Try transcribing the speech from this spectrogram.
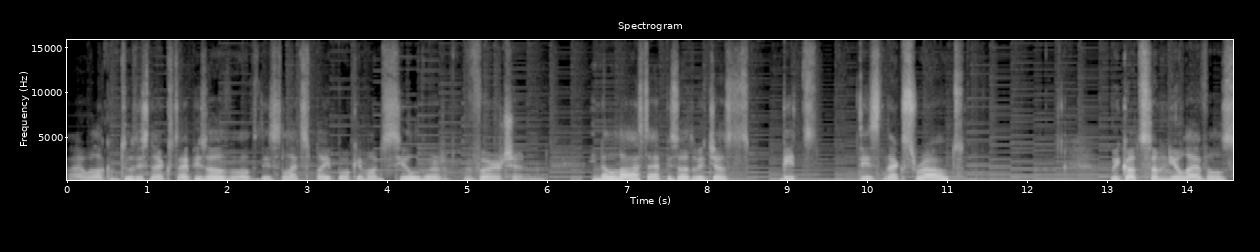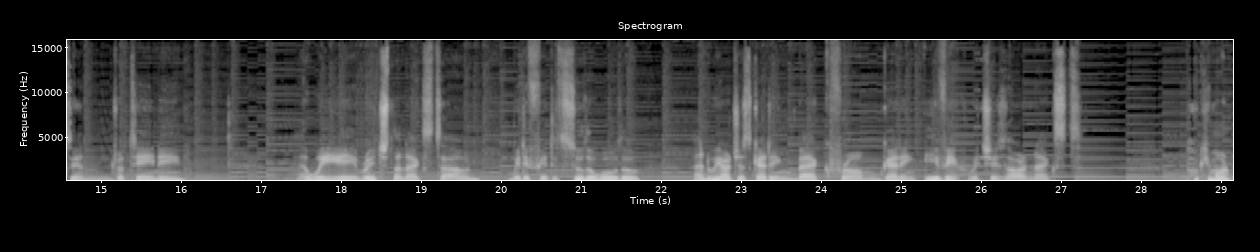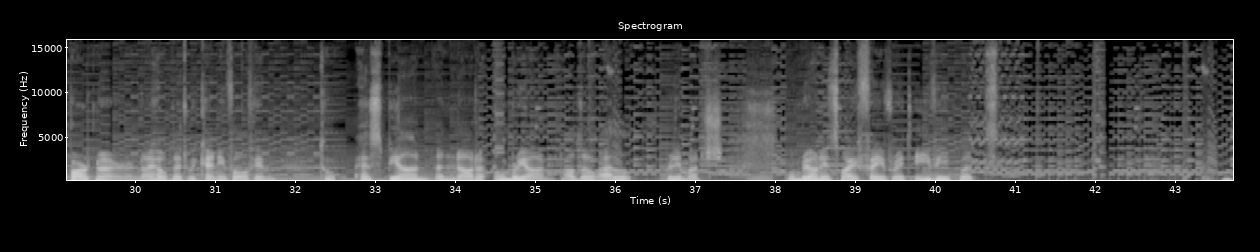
Hi, welcome to this next episode of this Let's Play Pokemon Silver version. In the last episode we just beat this next route. We got some new levels in Dratini. Uh, we reached the next town. We defeated Sudowoodo and we are just getting back from getting Eevee, which is our next Pokemon partner, and I hope that we can evolve him to Espeon and not Umbreon, although I'll pretty much... Umbreon is my favorite Eevee, but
